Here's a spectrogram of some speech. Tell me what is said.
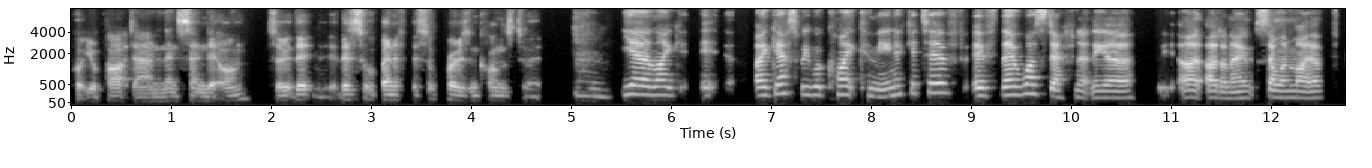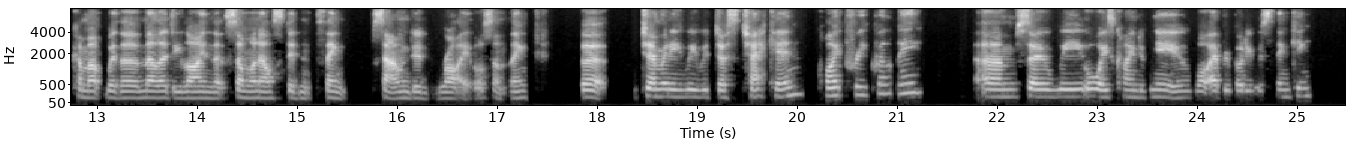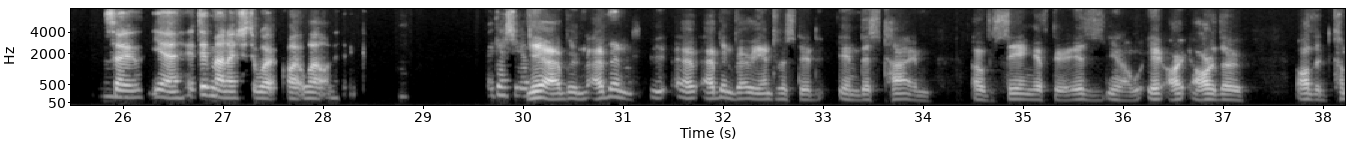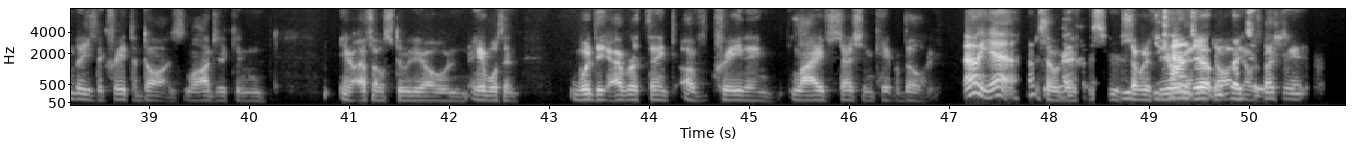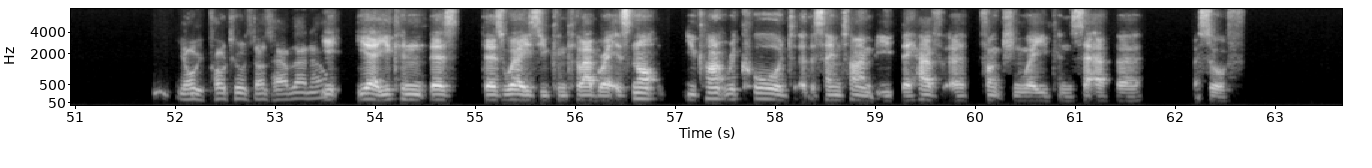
put your part down and then send it on. So there, there's sort of benefits, there's sort of pros and cons to it. Mm-hmm. Yeah, like it, I guess we were quite communicative. If there was definitely a I, I don't know, someone might have come up with a melody line that someone else didn't think sounded right or something. But generally, we would just check in quite frequently. Um, so we always kind of knew what everybody was thinking. Mm-hmm. So yeah, it did manage to work quite well, I think. I guess you. Have- yeah, I've been, I've been, I've been very interested in this time of seeing if there is, you know, it, are are the all the companies that create the DAWs, Logic and you know FL Studio and Ableton, would they ever think of creating live session capability? Oh yeah. so that, so if you are in DAW, you know, especially you know Pro Tools does have that now. Yeah, you can. There's there's ways you can collaborate. It's not you can't record at the same time. But you, they have a function where you can set up a, a sort of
